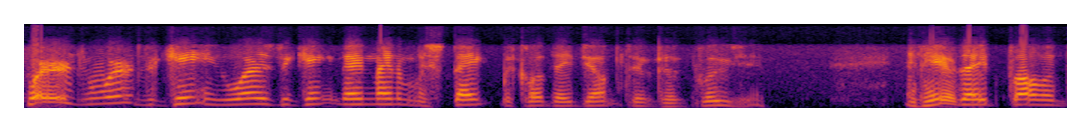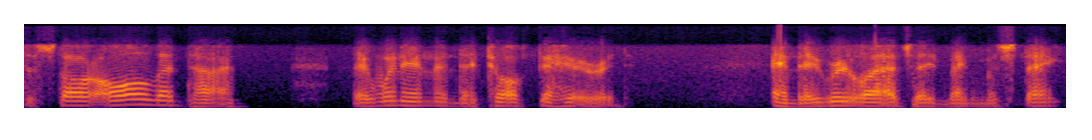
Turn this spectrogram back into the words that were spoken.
Where's where's the king? Where's the king? They made a mistake because they jumped to a conclusion. And here they followed the star all that time. They went in and they talked to Herod. And they realized they'd made a mistake.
